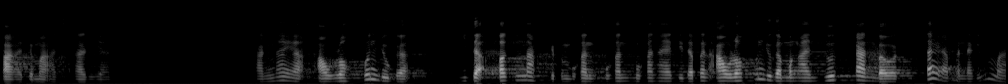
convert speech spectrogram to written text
para jemaat sekalian. Karena ya Allah pun juga tidak pernah gitu bukan bukan bukan hanya tidak pernah Allah pun juga menganjurkan bahwa kita ya menerima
